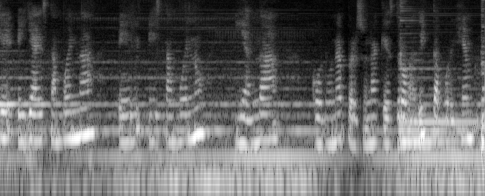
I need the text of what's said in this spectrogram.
que ella es tan buena, él es tan bueno y anda con una persona que es drogadicta, por ejemplo.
